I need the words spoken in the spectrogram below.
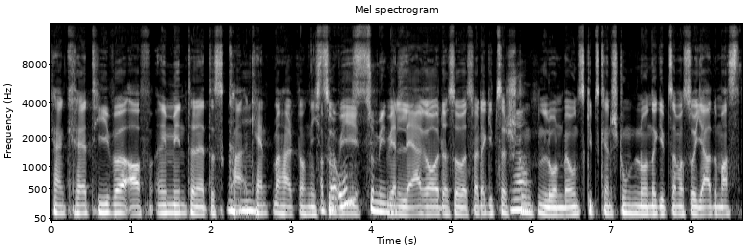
kein Kreativer auf, im Internet. Das kann, kennt man halt noch nicht Aber so Mhm. bei wie, wie ein Lehrer oder sowas, weil da gibt es ja Stundenlohn. Bei uns gibt es keinen Stundenlohn, da gibt es einfach so, ja, du machst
